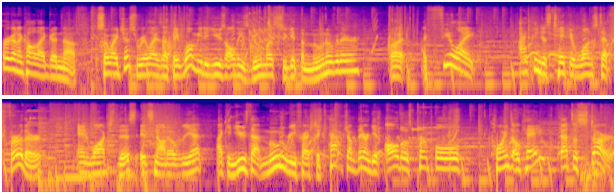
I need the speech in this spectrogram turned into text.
we're gonna call that good enough. So I just realized that they want me to use all these Goombas to get the moon over there, but I feel like I can just take it one step further And watch this, it's not over yet. I can use that moon refresh to cap jump there and get all those purple coins. Okay, that's a start.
